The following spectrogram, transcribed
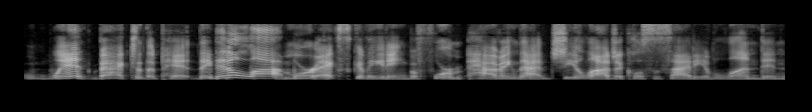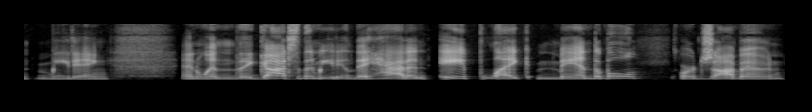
went back to the pit. They did a lot more excavating before having that Geological Society of London meeting. And when they got to the meeting, they had an ape like mandible or jawbone.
